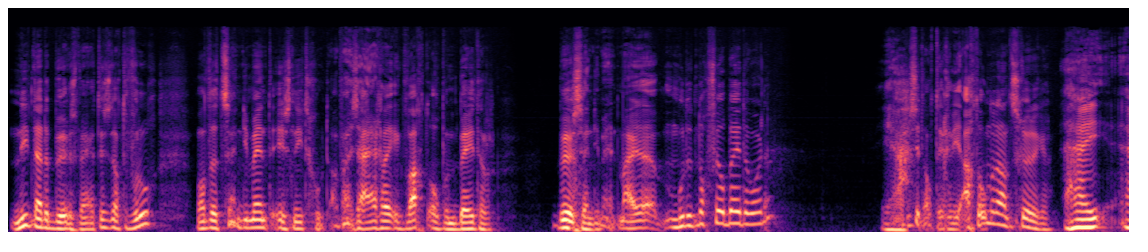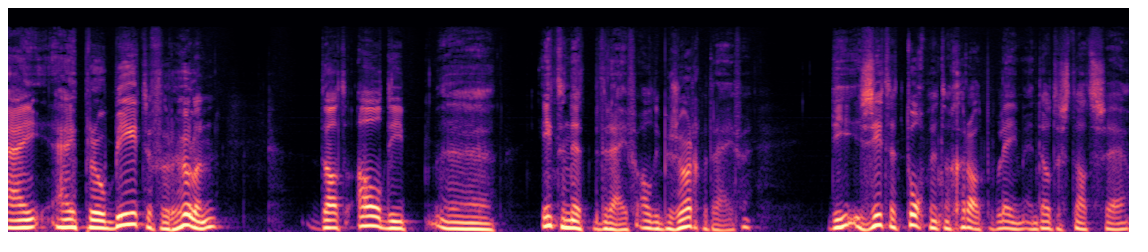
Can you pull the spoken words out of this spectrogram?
niet naar de beurs brengen. Het is nog te vroeg, want het sentiment is niet goed. Hij zei eigenlijk ik wacht op een beter beurssentiment. Maar uh, moet het nog veel beter worden? Ja. Je zit al tegen die 800 aan te schurken. Hij, hij, hij probeert te verhullen dat al die uh, internetbedrijven, al die bezorgbedrijven, die zitten toch met een groot probleem. En dat is dat ze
